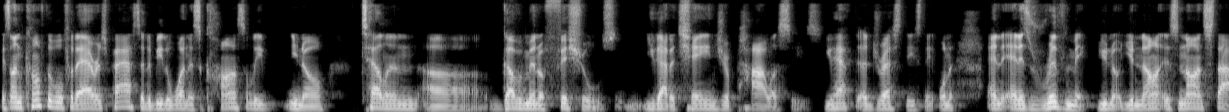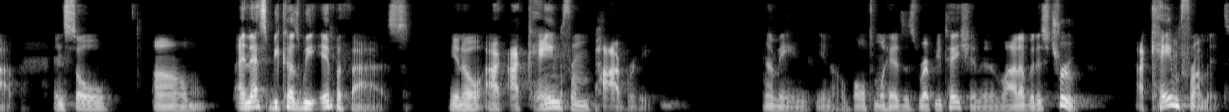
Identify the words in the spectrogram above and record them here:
It's uncomfortable for the average pastor to be the one that's constantly, you know, telling uh, government officials you got to change your policies. You have to address these things. And and it's rhythmic. You know, you're not. It's nonstop. And so, um, and that's because we empathize. You know, I, I came from poverty. I mean, you know, Baltimore has this reputation, and a lot of it is true. I came from it.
